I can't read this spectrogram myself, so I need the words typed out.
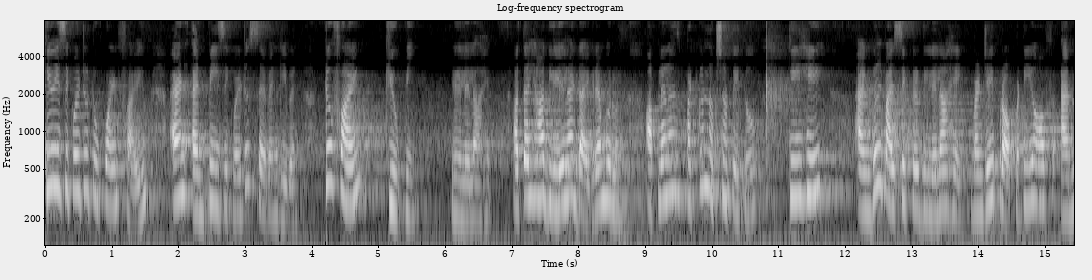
Q is equal to two point five and N P is equal to seven given to find Q P लिहिलेलं आहे. आता ह्या दिलेल्या डायग्रॅमवरून आपल्याला पटकन लक्षात येतं की ही अँगल बायसेक्टर दिलेला आहे. म्हणजे property of an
